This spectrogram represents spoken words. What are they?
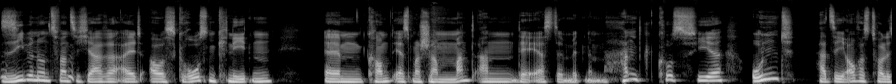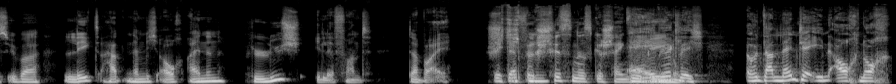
27 Jahre alt aus großen Kneten. Ähm, kommt erstmal charmant an, der erste mit einem Handkuss hier und hat sich auch was Tolles überlegt, hat nämlich auch einen Plüschelefant dabei. Richtig Steffen beschissenes Geschenk. Ey, wirklich. Und dann nennt er ihn auch noch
